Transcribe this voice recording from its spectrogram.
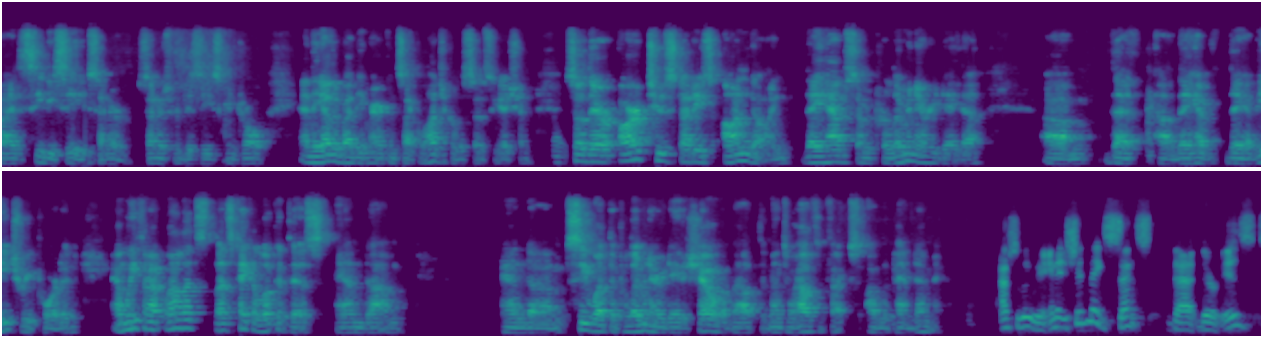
by the CDC, Center, Centers for Disease Control, and the other by the American Psychological Association. Right. So there are two studies ongoing. They have some preliminary data um, that uh, they have they have each reported, and we thought, well, let's let's take a look at this and um, and um, see what the preliminary data show about the mental health effects of the pandemic. Absolutely, and it should make sense that there is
